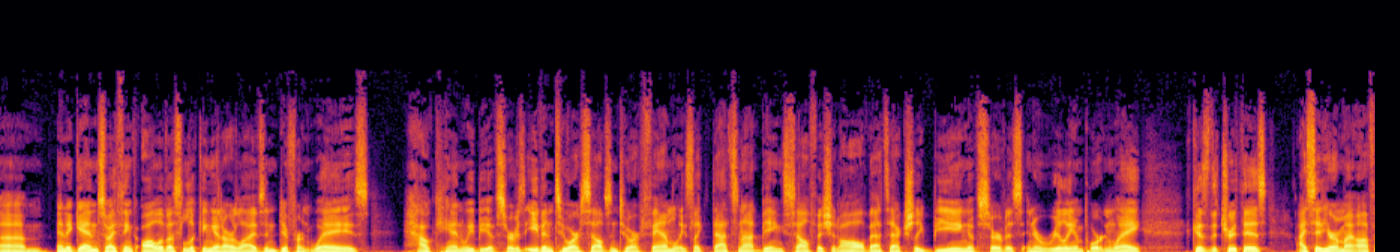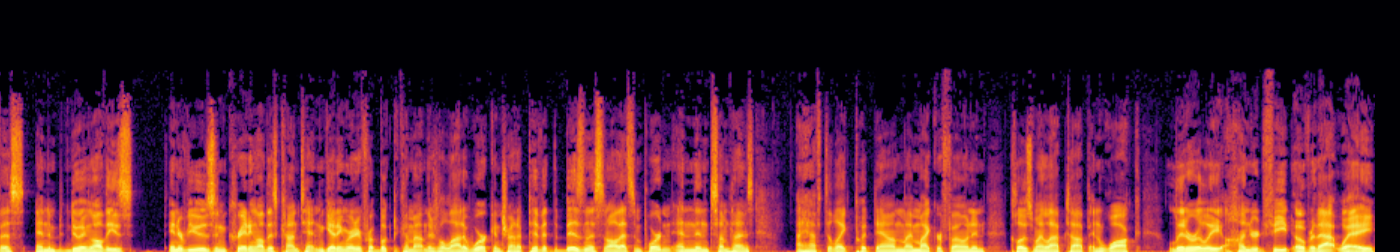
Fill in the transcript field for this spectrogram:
Um, and again, so I think all of us looking at our lives in different ways how can we be of service even to ourselves and to our families? Like that's not being selfish at all. That's actually being of service in a really important way. Because the truth is i sit here in my office and am doing all these interviews and creating all this content and getting ready for a book to come out and there's a lot of work and trying to pivot the business and all that's important and then sometimes i have to like put down my microphone and close my laptop and walk literally 100 feet over that way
